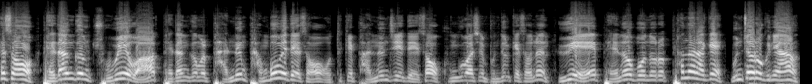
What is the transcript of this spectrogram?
해서 배당금 조회와 배당금을 받는 방법에 대해서 어떻게 받는지에 대해서 궁금하신 분들께서는 위에 배너 번호로 편안하게 문자로 그냥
